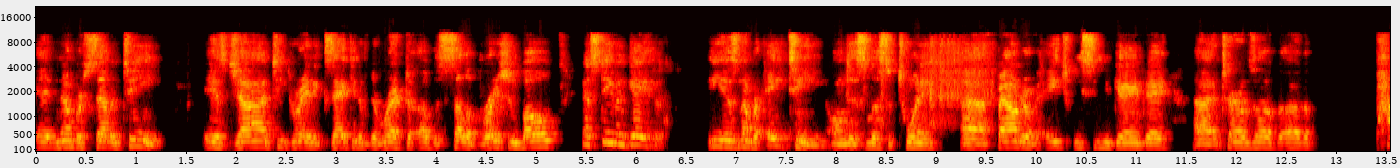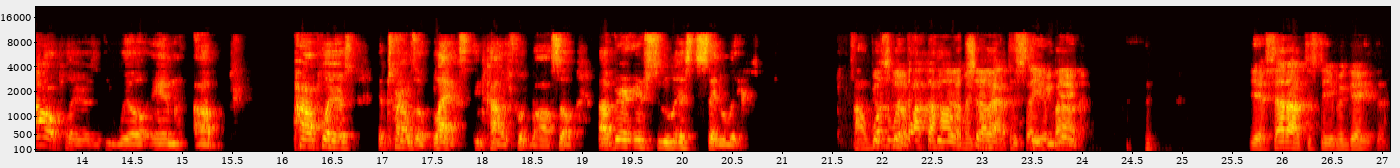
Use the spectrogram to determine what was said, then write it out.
at number 17 is John T. Grant, Executive Director of the Celebration Bowl, and Stephen Gaither. He is number 18 on this list of 20, uh, founder of HBCU Game Day uh, in terms of uh, the power players, if you will, in uh, power players in terms of blacks in college football. So a very interesting list to say the least. I wonder what Dr. Holloman going to have to, to say Stephen about Gaither. it. yeah, shout out to Stephen Gaither.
